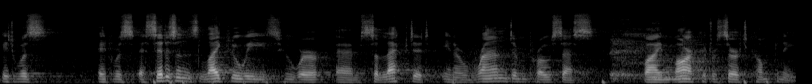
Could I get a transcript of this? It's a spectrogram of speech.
it was, it was citizens like Louise who were um, selected in a random process by market research company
